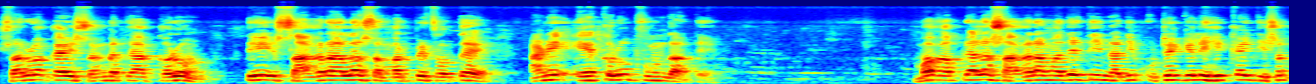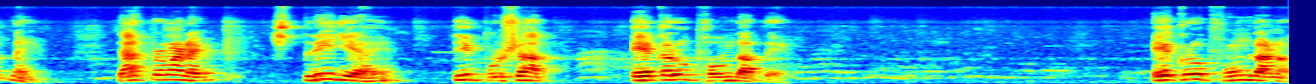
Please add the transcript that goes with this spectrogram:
सर्व काही संगत्या करून ती सागराला समर्पित होते आणि एकरूप होऊन जाते. मग आपल्याला सागरामध्ये ती नदी कुठे गेली हे काही दिसत नाही. त्याचप्रमाणे स्त्री जी आहे ती पुरुषात एकरूप होऊन जाते. एकरूप होऊन जाणं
